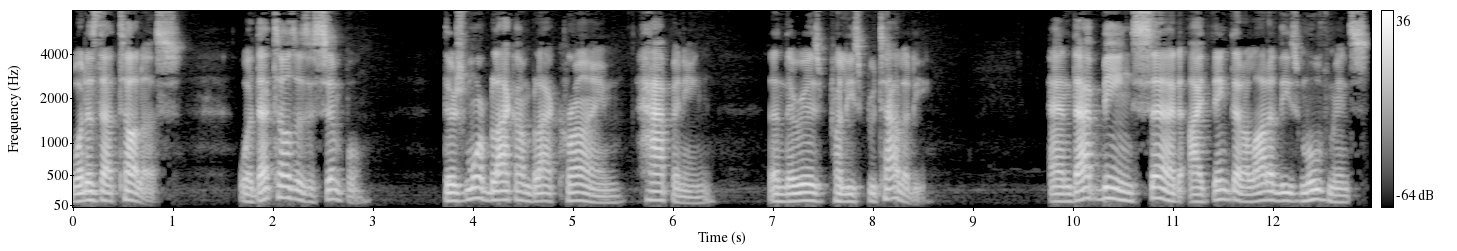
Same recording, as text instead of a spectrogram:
What does that tell us? What that tells us is simple there's more black on black crime happening than there is police brutality. And that being said, I think that a lot of these movements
